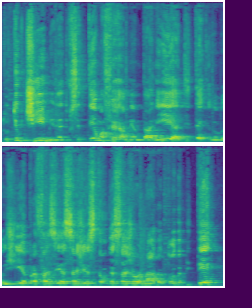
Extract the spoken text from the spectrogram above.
do teu time, né, de você ter uma ferramentaria de tecnologia para fazer essa gestão dessa jornada toda e ter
